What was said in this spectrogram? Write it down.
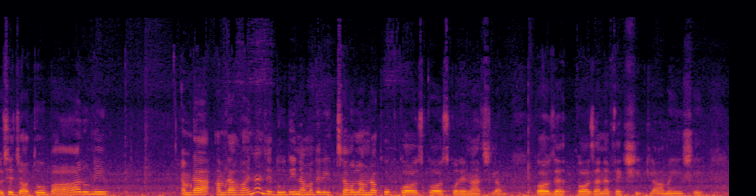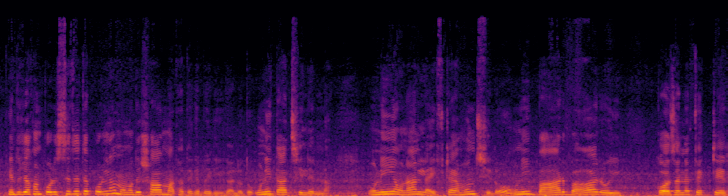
বলছে, যতবার উনি আমরা আমরা হয় না যে দুদিন আমাদের ইচ্ছা হলো আমরা খুব কজ কজ করে নাচলাম। কজ কজ অ্যান্ড এফেক্ট শিখলাম, এই সেই। কিন্তু যখন পরিস্থিতিতে পড়লাম, আমাদের সব মাথা থেকে বেরিয়ে গেল। তো উনি তা ছিলেন না। উনি ওনার লাইফটা এমন ছিল, উনি বারবার ওই কজ অ্যান্ড এফেক্টের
